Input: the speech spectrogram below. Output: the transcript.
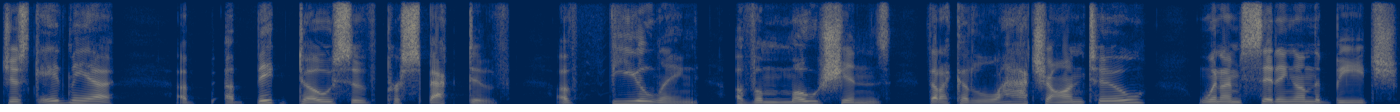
just gave me a, a, a big dose of perspective, of feeling, of emotions that I could latch onto when I'm sitting on the beach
